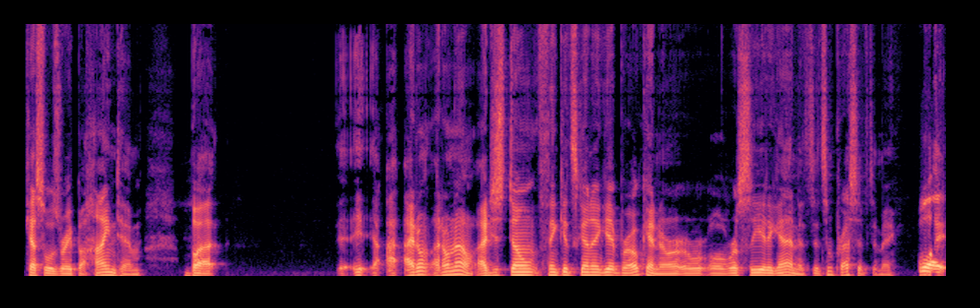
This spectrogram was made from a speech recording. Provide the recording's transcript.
Kessel was right behind him, but it, I, I, don't I don't know. I just don't think it's going to get broken or, or, or, we'll see it again. It's it's impressive to me. Well, I,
